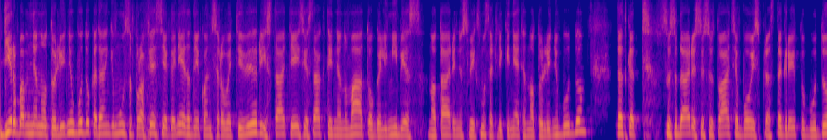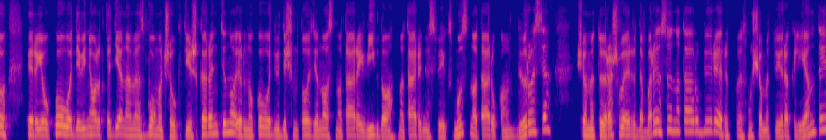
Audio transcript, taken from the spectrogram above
dirbam ne nuotoliniu būdu, kadangi mūsų profesija ganėtinai konservatyvi ir įstatės aktai nenumato galimybės notarinius veiksmus atlikinėti nuotoliniu būdu. Tad, kad susidariusi situacija buvo įspręsta greitų būdu ir jau kovo 19 dieną mes buvome atšaukti iš karantino ir nuo kovo 20 dienos notarai vykdo notarinius veiksmus notarų biuruose. Šiuo metu ir aš ir dabar esu notarų biure ir pas mus šiuo metu yra klientai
